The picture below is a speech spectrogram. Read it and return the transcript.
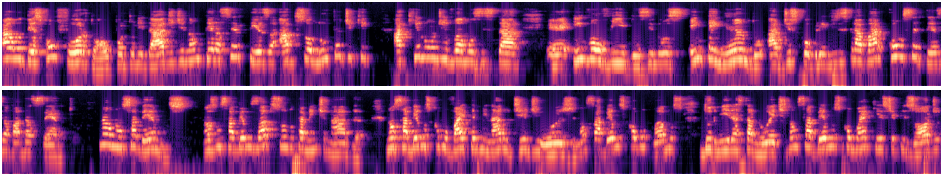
o desconforto, a oportunidade de não ter a certeza absoluta de que aquilo onde vamos estar é, envolvidos e nos empenhando a descobrir e destravar, com certeza vai dar certo. Não, não sabemos. Nós não sabemos absolutamente nada. Não sabemos como vai terminar o dia de hoje. Não sabemos como vamos dormir esta noite. Não sabemos como é que este episódio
